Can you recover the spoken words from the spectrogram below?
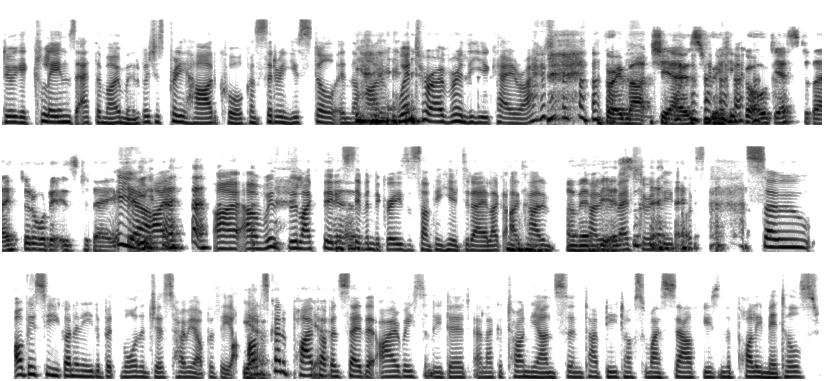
doing a cleanse at the moment, which is pretty hardcore considering you're still in the heart of winter over in the UK, right? Very much. Yeah. It was really cold yesterday. Don't know what it is today. Yeah, yeah. I, I was like 37 degrees or something here today. Like I mm-hmm. can't, I'm can't envious. imagine doing detox. So obviously you're going to need a bit more than just homeopathy. I'll Yeah, just kind of pipe yeah. up and say that I recently did a, like a Ton Jansen type detox for myself using the polymetals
